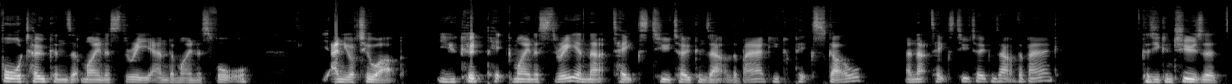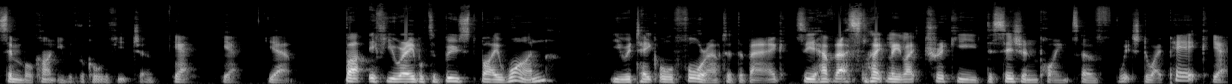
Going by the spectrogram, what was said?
four tokens at minus three and a minus four, and you're two up. You could pick minus three, and that takes two tokens out of the bag. You could pick skull, and that takes two tokens out of the bag. Because you can choose a symbol, can't you, with Recall the Future? Yeah, yeah. Yeah. But if you were able to boost by one, you would take all four out of the bag. So you have that slightly like tricky decision point of which do I pick? Yeah.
